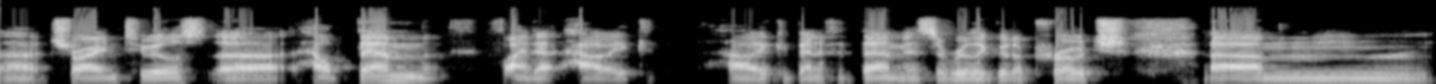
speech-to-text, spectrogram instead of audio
uh, trying to uh, help them find out how it could how it could benefit them is a really good approach. Um,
